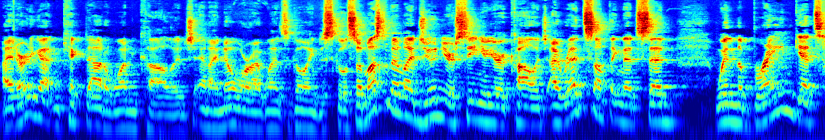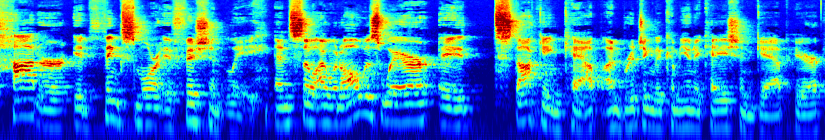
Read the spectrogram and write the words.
I had already gotten kicked out of one college and I know where I was going to school. So it must have been my junior or senior year of college. I read something that said when the brain gets hotter, it thinks more efficiently. And so I would always wear a stocking cap. I'm bridging the communication gap here.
